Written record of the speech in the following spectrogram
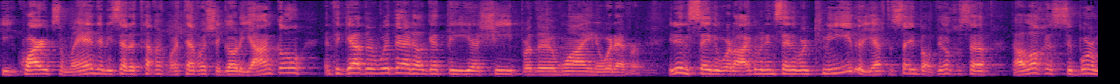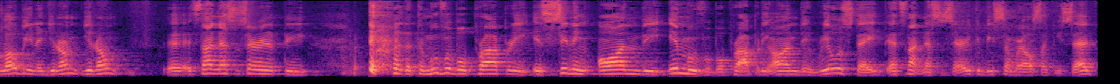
he acquired some land, and he said a tefach tefach should go to Yankel, and together with that, he'll get the uh, sheep or the wine or whatever. He didn't say the word agav, he didn't say the word kni either. You have to say both. The halacha is siburim lobin, and you don't, you don't, uh, it's not necessary that the that the movable property is sitting on the immovable property on the real estate. That's not necessary. It could be somewhere else, like you said.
